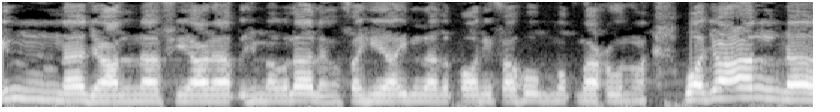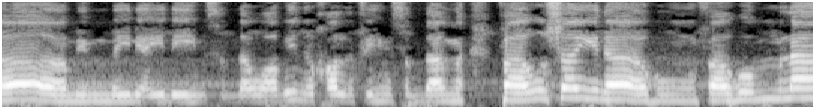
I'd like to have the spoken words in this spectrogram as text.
إنا جعلنا في أعناقهم أغلالا فهي إلى الأذقان فهم مقمحون. وجعلنا من بين أيديهم سدا ومن خلفهم سدا. فأغشيناهم فهم لا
